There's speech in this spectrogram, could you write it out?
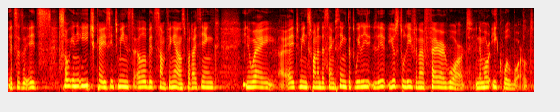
It's, it's, so in each case, it means a little bit something else, but I think in a way, it means one and the same thing that we used to live in a fairer world, in a more equal world.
